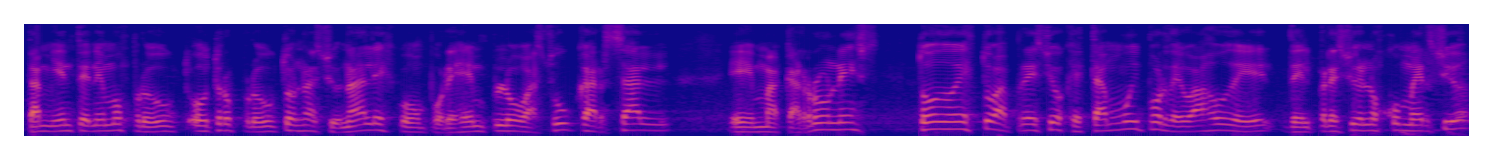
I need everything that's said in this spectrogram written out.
También tenemos otros productos nacionales como por ejemplo azúcar, sal, eh, macarrones. Todo esto a precios que están muy por debajo del precio en los comercios.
